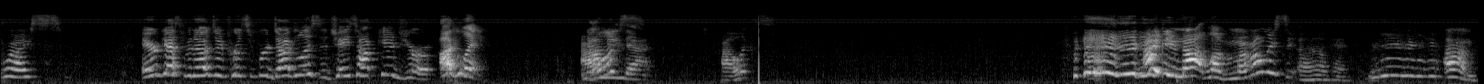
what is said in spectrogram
Bryce, Eric Espinoza, Christopher Douglas, and Chase Hopkins, you're ugly. And I Alex, mean that. Alex. I do not love him. I've only seen. Uh, okay. Um.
